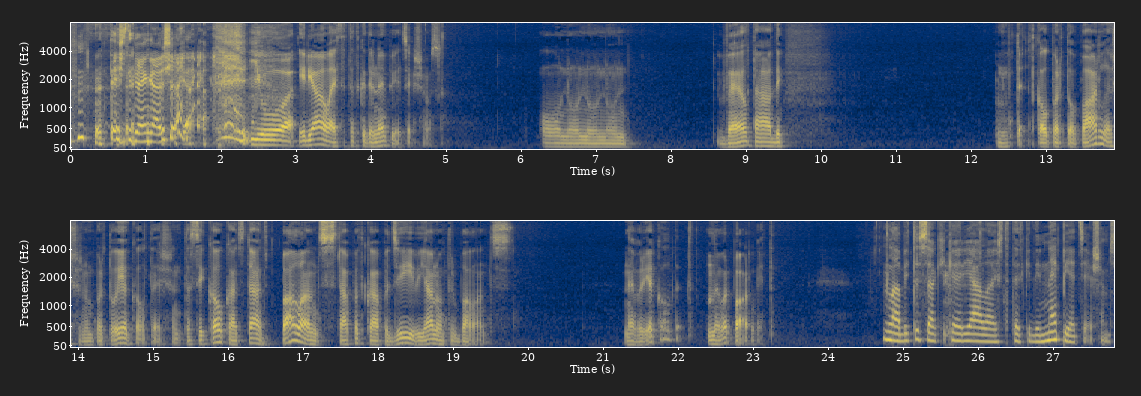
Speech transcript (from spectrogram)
Tieši tik vienkārši. jā, jo ir jālaista tad, kad ir nepieciešams. Un, un, un, un vēl tādi. Nu, atkal par to pārliešanu un par to iekaltēšanu. Tas ir kaut kāds tāds līdzsvars, tāpat kā pa dzīvi jānotur līdzsvars. Nevar iekaltēt, nevar pārliet. Labi, tu saki, ka ir jālaista tad, kad ir nepieciešams,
